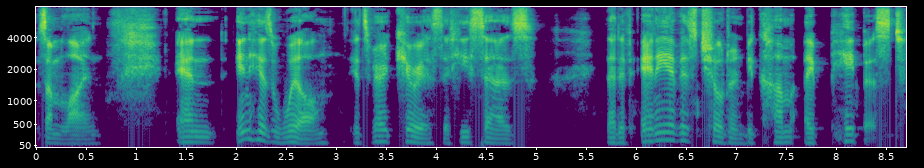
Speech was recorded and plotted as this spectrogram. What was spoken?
some line. And in his will, it's very curious that he says that if any of his children become a papist,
